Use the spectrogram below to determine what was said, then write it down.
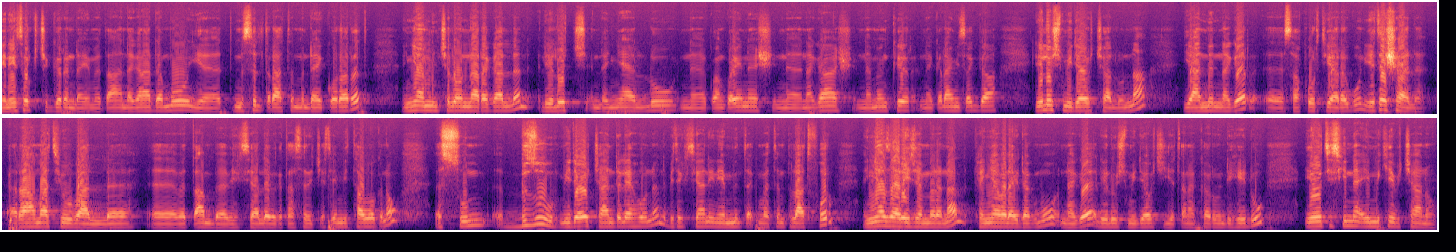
የኔትወርክ ችግር እንዳይመጣ እንደገና ደግሞ የምስል ጥራትም እንዳይቆራረጥ እኛ የምንችለው እናደርጋለን። ሌሎች እንደኛ ያሉ እነ ቋንቋይነሽ፣ እነ ነጋሽ፣ እነ መንክር፣ እነ ቀዳሚ ጸጋ ሌሎች ሚዲያዎች አሉና ያንን ነገር support ያደረጉን የተሻለ ራህማ ቲዩብ አለ። በጣም በቤተክርስቲያን ላይ በቀጥታ ስርጭት የሚታወቅ ነው። እሱም ብዙ ሚዲያዎች አንድ ላይ ሆነን ቤተክርስቲያንን የምንጠቅምበትን platform እኛ ዛሬ ጀምረናል። ከኛ በላይ ደግሞ ነገ ሌሎች ሚዲያዎች እየጠነከሩ እንዲሄዱ EOTC እና MK ብቻ ነው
